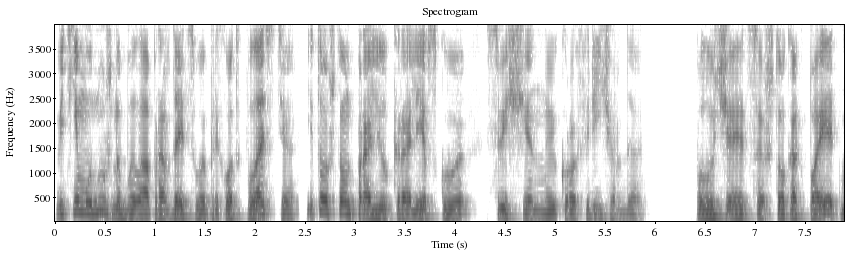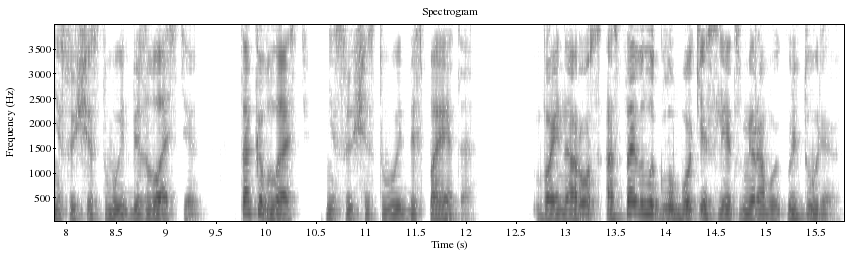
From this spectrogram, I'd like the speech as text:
Ведь ему нужно было оправдать свой приход к власти и то, что он пролил королевскую священную кровь Ричарда. Получается, что как поэт не существует без власти, так и власть не существует без поэта. Война Рос оставила глубокий след в мировой культуре.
